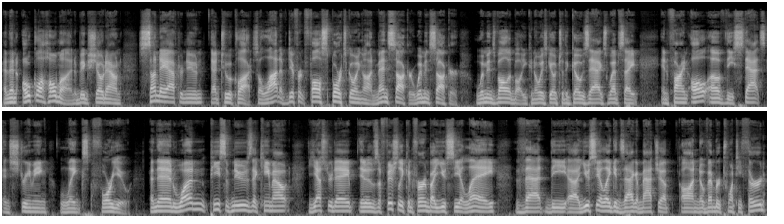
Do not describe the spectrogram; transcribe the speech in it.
and then Oklahoma in a big showdown Sunday afternoon at 2 o'clock. So, a lot of different fall sports going on men's soccer, women's soccer, women's volleyball. You can always go to the Go Zags website and find all of the stats and streaming links for you. And then one piece of news that came out yesterday, it was officially confirmed by UCLA that the uh, UCLA Gonzaga matchup on November 23rd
